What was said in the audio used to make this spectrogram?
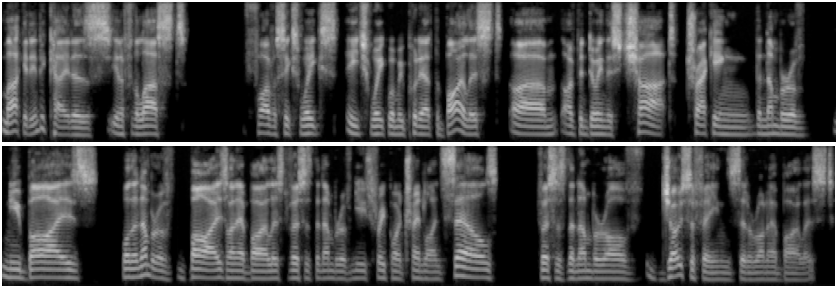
market indicators, you know, for the last five or six weeks, each week when we put out the buy list, um, I've been doing this chart tracking the number of new buys, well, the number of buys on our buy list versus the number of new three point trendline sells versus the number of Josephines that are on our buy list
